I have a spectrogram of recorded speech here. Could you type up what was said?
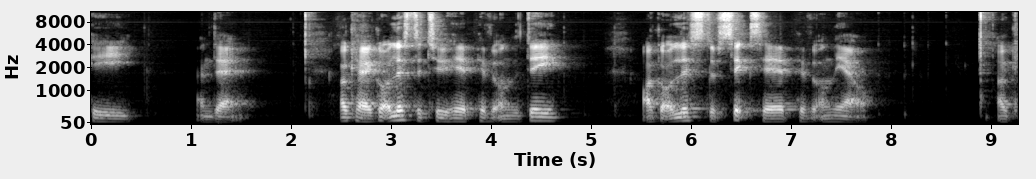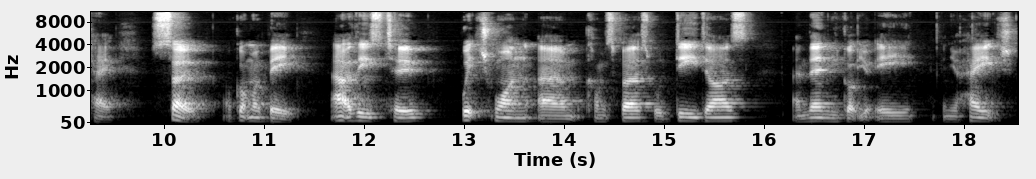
P, and N. Okay, I've got a list of two here, pivot on the D. I've got a list of six here, pivot on the L. Okay, so I've got my B. Out of these two, which one um, comes first? Well, D does, and then you've got your E and your H,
